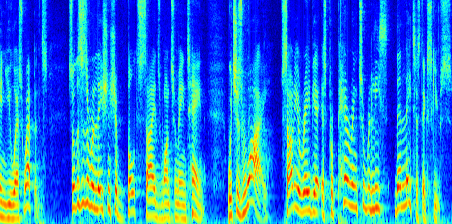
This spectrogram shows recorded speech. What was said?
in U.S. weapons. So this is a relationship both sides want to maintain, which is why Saudi Arabia is preparing to release their latest excuse.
